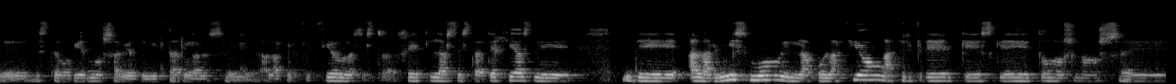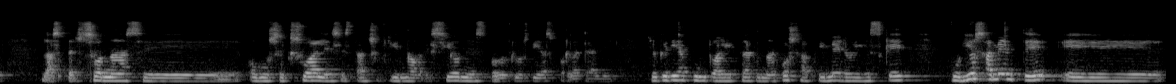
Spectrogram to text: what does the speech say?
Eh, este gobierno sabe utilizarlas eh, a la perfección, las, estrategias de, alarmismo en la población, hacer creer que es que todos los... Eh, las personas homosexuales están sufriendo agresiones todos los días por la calle. Yo quería puntualizar una cosa primero y es que curiosamente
